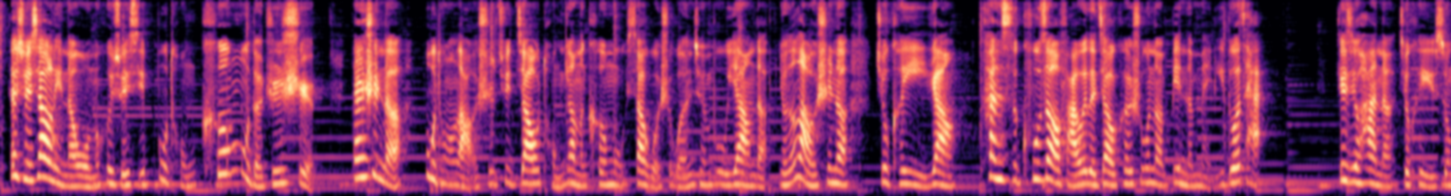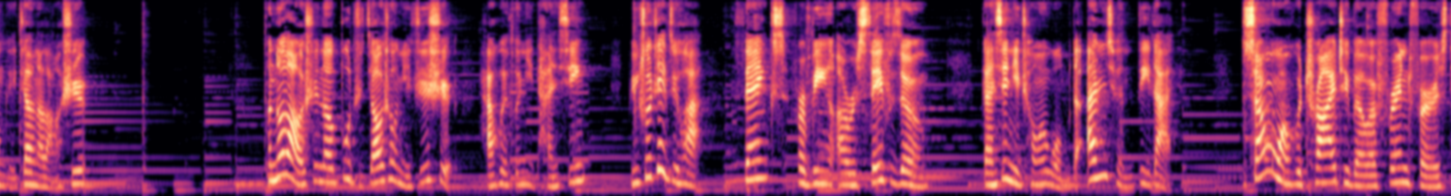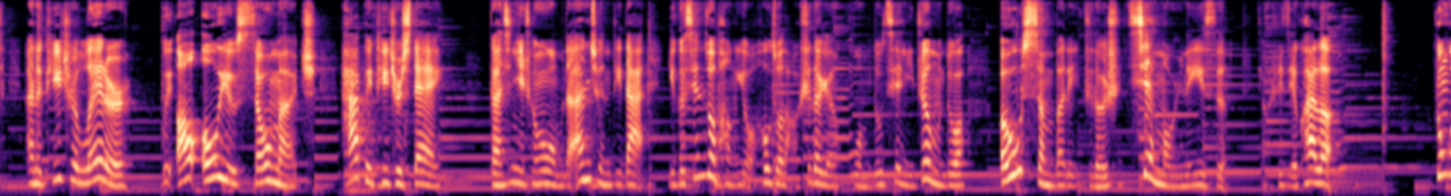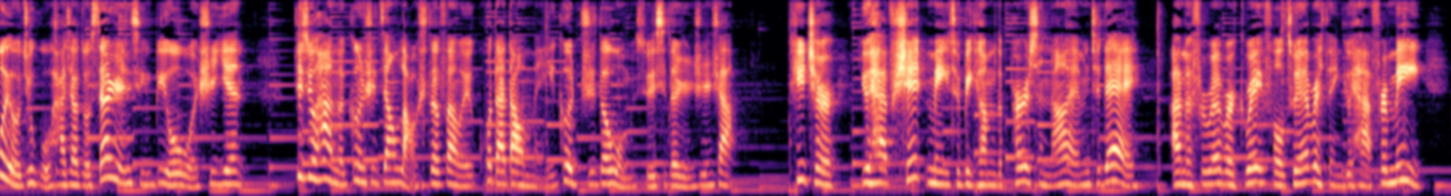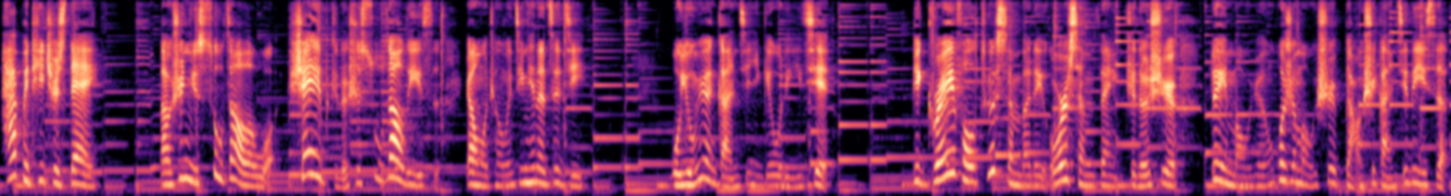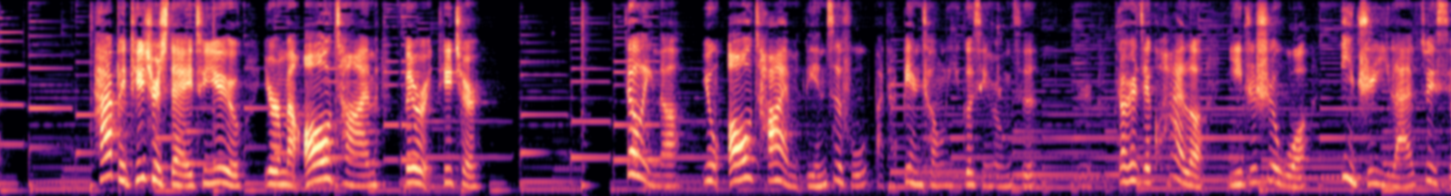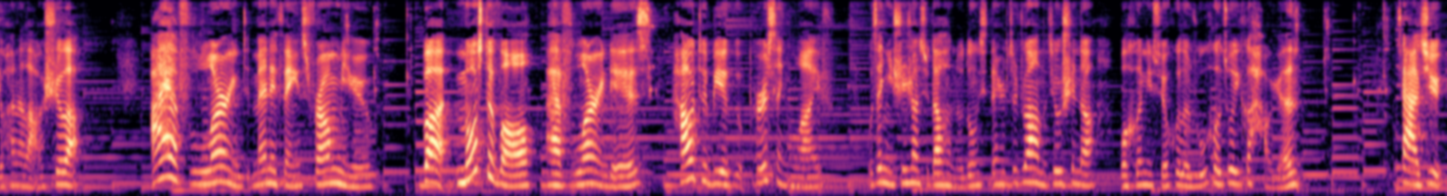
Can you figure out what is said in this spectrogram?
在学校里呢，我们会学习不同科目的知识，但是呢，不同老师去教同样的科目，效果是完全不一样的。有的老师呢，就可以让看似枯燥乏味的教科书呢变得美丽多彩。这句话呢，就可以送给这样的老师。很多老师呢，不只教授你知识，还会和你谈心。比如说这句话：Thanks for being our safe zone，感谢你成为我们的安全地带。Someone who tried to be our friend first and teacher later. We all owe you so much. Happy Teachers Day. 感谢你成为我们的安全地带，一个先做朋友后做老师的人，我们都欠你这么多。Owe somebody 指的是欠某人的意思。教师节快乐！中国有句古话叫做“三人行，必有我师焉”，这句话呢，更是将老师的范围扩大到每一个值得我们学习的人身上。Teacher, you have shaped me to become the person I am today. I'm forever grateful to everything you have for me. Happy Teachers Day！老师，你塑造了我，shape 指的是塑造的意思，让我成为今天的自己。我永远感激你给我的一切。Be grateful to somebody or something 指的是对某人或是某事表示感激的意思。Happy Teachers Day to you! You're my all-time favorite teacher. 这里呢，用 all-time 连字符把它变成了一个形容词。教师节快乐！你一直是我一直以来最喜欢的老师了。I have learned many things from you, but most of all, I have learned is how to be a good person in life. 我在你身上学到很多东西，但是最重要的就是呢，我和你学会了如何做一个好人。下一句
